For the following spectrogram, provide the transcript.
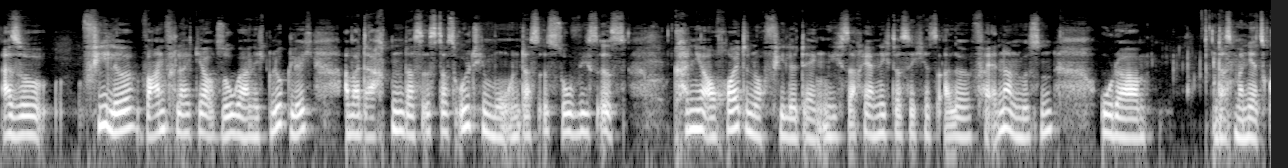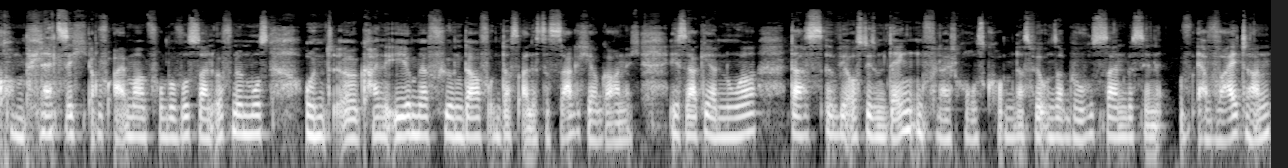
Also viele waren vielleicht ja auch so gar nicht glücklich, aber dachten, das ist das Ultimo und das ist so, wie es ist. Können ja auch heute noch viele denken. Ich sage ja nicht, dass sich jetzt alle verändern müssen oder dass man jetzt komplett sich auf einmal vom Bewusstsein öffnen muss und äh, keine Ehe mehr führen darf und das alles, das sage ich ja gar nicht. Ich sage ja nur, dass äh, wir aus diesem Denken vielleicht rauskommen, dass wir unser Bewusstsein ein bisschen erweitern,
